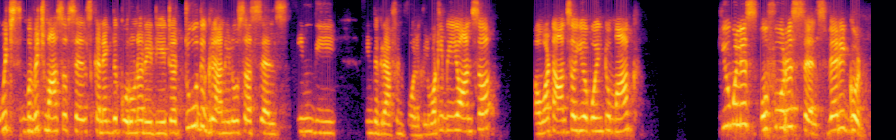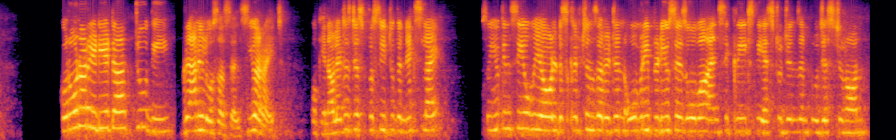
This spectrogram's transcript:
which which mass of cells connect the corona radiata to the granulosa cells in the in the Graafian follicle? What will be your answer? Or what answer you are going to mark? Cumulus oophorus cells. Very good. Corona radiata to the granulosa cells. You are right. Okay, now let us just proceed to the next slide. So you can see over here all descriptions are written. Ovary produces ova and secretes the estrogens and progesterone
